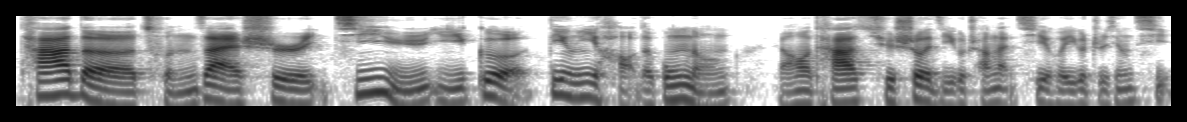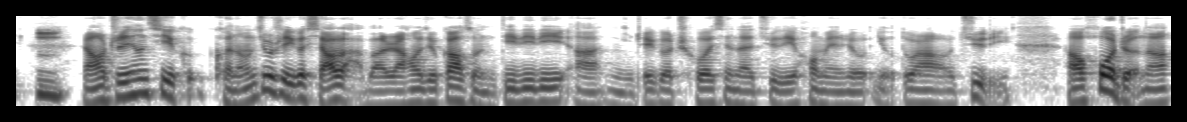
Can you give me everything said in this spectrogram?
它的存在是基于一个定义好的功能，然后它去设计一个传感器和一个执行器，嗯，然后执行器可可能就是一个小喇叭，然后就告诉你滴滴滴啊，你这个车现在距离后面有有多少距离，然后或者呢，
